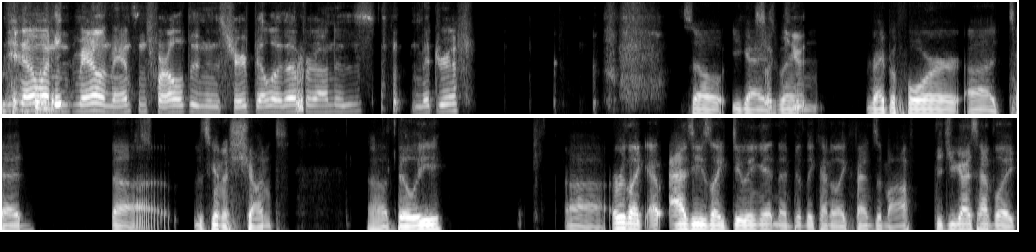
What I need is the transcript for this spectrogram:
You know when Marilyn Manson twirled and his shirt billowed up around his midriff? so you guys, So cute. when right before uh Ted uh was gonna shunt uh Billy, uh or like as he's like doing it and then Billy kind of like fends him off. Did you guys have like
